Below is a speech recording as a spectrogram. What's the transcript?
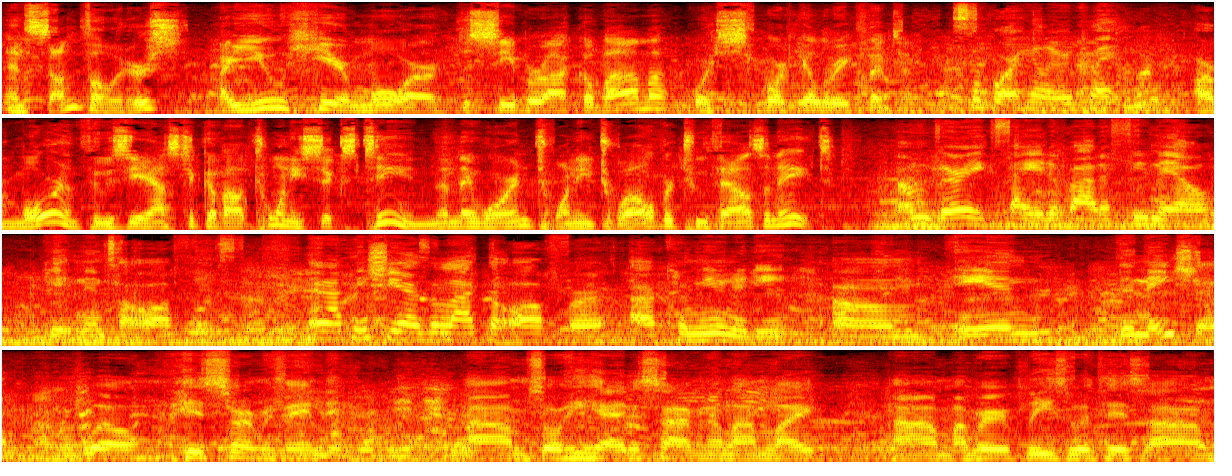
And some voters, are you here more to see Barack Obama or to support Hillary Clinton? Support Hillary Clinton. Are more enthusiastic about 2016 than they were in 2012 or 2008. I'm very excited about a female getting into office, and I think she has a lot to offer our community um, and the nation. Well, his term is ending, um, so he had his time in the limelight. Um, I'm very pleased with his um,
